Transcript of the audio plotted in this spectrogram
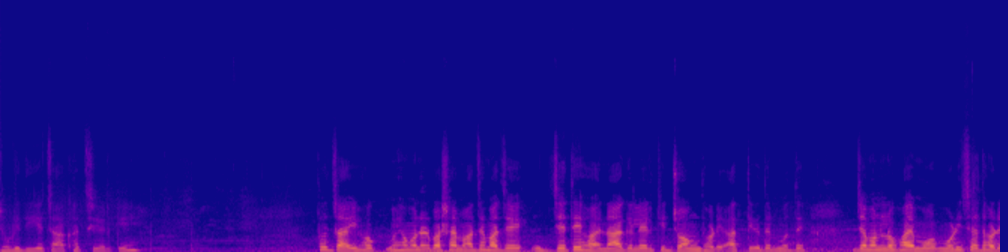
ঝুড়ি দিয়ে চা খাচ্ছি আর কি। তো যাই হোক, মেহমানের বাসায় মাঝে মাঝে যেতে হয়, না গেলে আর কি জং ধরে। আত্মীয়দের মধ্যে যেমন লোহায় মরিচা ধরে,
